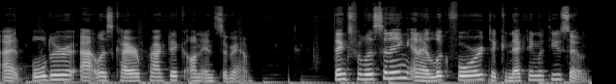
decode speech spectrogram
at Boulder Atlas Chiropractic on Instagram. Thanks for listening, and I look forward to connecting with you soon.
